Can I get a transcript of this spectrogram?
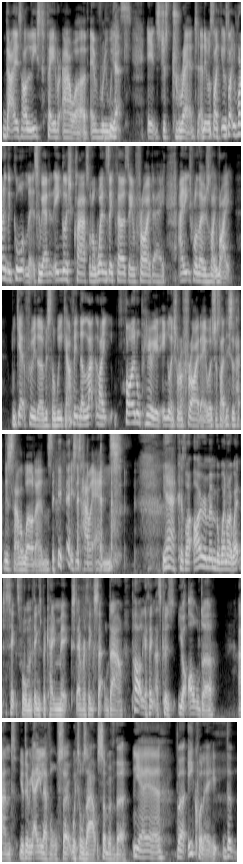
That is our least favorite hour of every week. Yes. It's just dread, and it was like it was like running the gauntlet. So we had an English class on a Wednesday, Thursday, and Friday, and each one of those was like right. We get through them. It's the weekend. I think the la- like final period English on a Friday was just like this is this is how the world ends. This is how it ends. Yeah, because like I remember when I went to sixth form and things became mixed, everything settled down. Partly, I think that's because you're older and you're doing A level, so it whittles out some of the. Yeah, yeah, But equally, the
